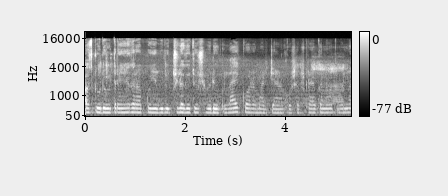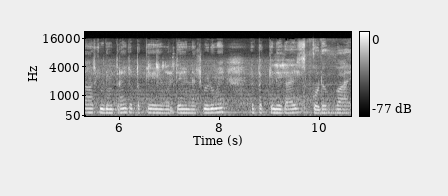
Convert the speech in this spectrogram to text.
आज की वीडियो में इतना ही अगर आपको ये वीडियो अच्छी लगे तो इस वीडियो को लाइक और हमारे चैनल को सब्सक्राइब करना मत भूलना। आज की वीडियो में इतना ही। जब तक के मिलते हैं नेक्स्ट वीडियो में, तब तक के लिए गाइस गुड बाय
